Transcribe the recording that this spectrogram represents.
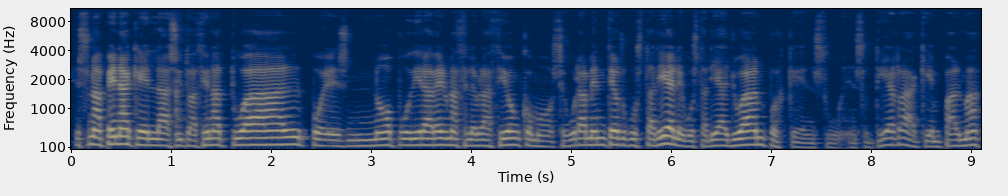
Es una pena que en la situación actual pues no pudiera haber una celebración como seguramente os gustaría y le gustaría a Joan pues que en su, en su tierra, aquí en Palma,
